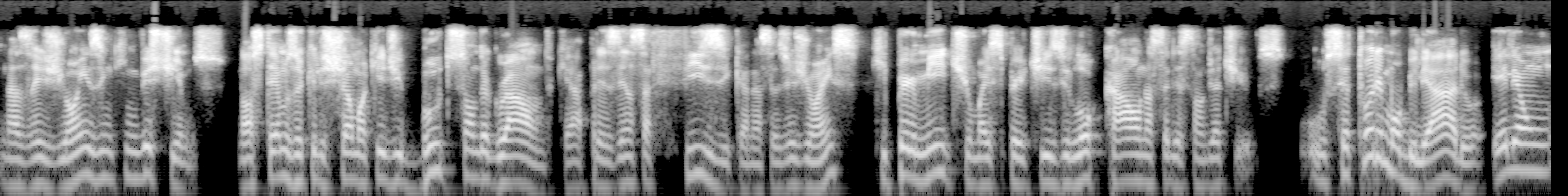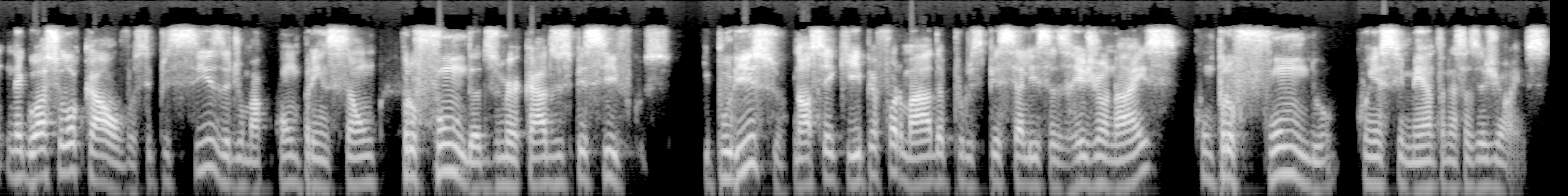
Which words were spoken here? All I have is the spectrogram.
nas regiões em que investimos. Nós temos o que eles chamam aqui de boots on the ground, que é a presença física nessas regiões, que permite uma expertise local na seleção de ativos. O setor imobiliário, ele é um negócio local, você precisa de uma compreensão profunda dos mercados específicos. E por isso, nossa equipe é formada por especialistas regionais com profundo conhecimento nessas regiões.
